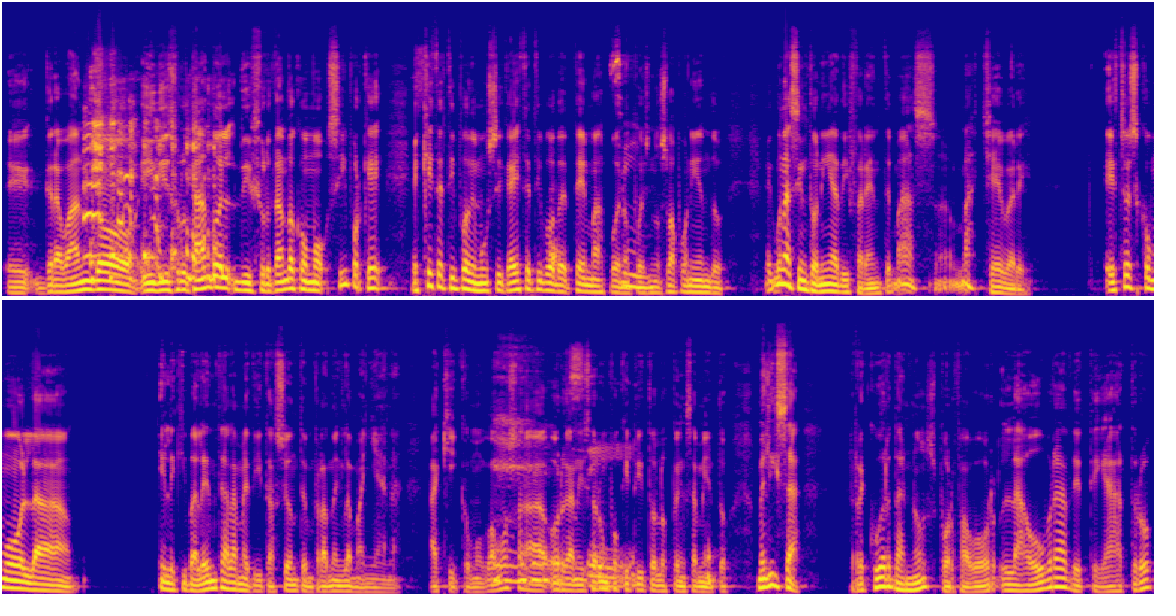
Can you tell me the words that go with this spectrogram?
eh, grabando y disfrutando, disfrutando como, sí, porque es que este tipo de música, este tipo de temas, bueno, pues nos va poniendo en una sintonía diferente, más, más chévere. Esto es como la, el equivalente a la meditación temprana en la mañana, aquí, como vamos a organizar un poquitito los pensamientos. Melissa, recuérdanos, por favor, la obra de teatro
